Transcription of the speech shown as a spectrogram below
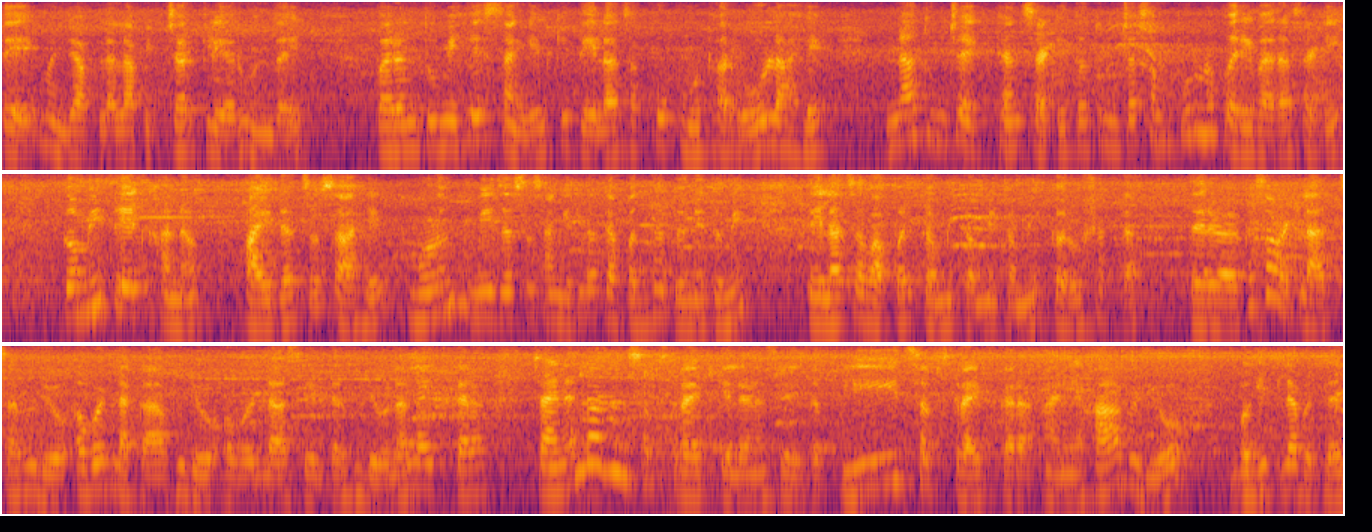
ते म्हणजे आपल्याला पिक्चर क्लिअर होऊन जाईल. परंतु मी हेच सांगेल की तेलाचा खूप मोठा रोल आहे. ना तुमच्या एकट्यांसाठी तर तुमच्या संपूर्ण परिवारासाठी कमी तेल खाणं फायद्याचंच आहे. म्हणून मी जसं सांगितलं त्या पद्धतीने तुम्ही तेलाचा वापर कमी कमी कमी करू शकता. तर कसा वाटला आजचा व्हिडिओ? आवडला का? व्हिडिओ आवडला असेल तर व्हिडिओला लाईक करा. चॅनलला अजून सबस्क्राईब केलं नसेल तर प्लीज सबस्क्राईब करा. आणि हा व्हिडिओ बघितल्याबद्दल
